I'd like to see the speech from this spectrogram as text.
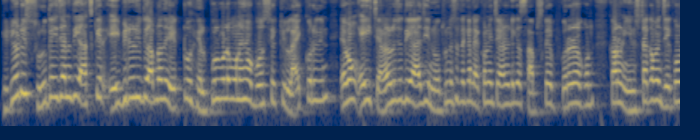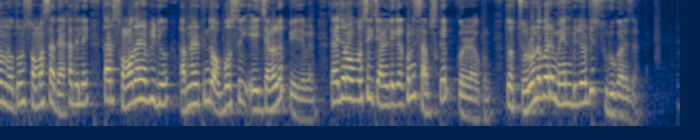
ভিডিওটি শুরুতেই জানিয়ে দিই, আজকের এই ভিডিও যদি আপনাদের একটু হেল্পফুল বলে মনে হয়, অবশ্যই একটি লাইক করে দিন এবং এই চ্যানেলে যদি আজই নতুন এসে থাকেন, এখনই চ্যানেলটিকে সাবস্ক্রাইব করে রাখুন। কারণ ইনস্টাগ্রামে যে কোনো নতুন সমস্যা দেখা দিলে তার সমাধানের ভিডিও আপনারা কিন্তু অবশ্যই এই চ্যানেলে পেয়ে যাবেন। তাই জন্য অবশ্যই চ্যানেলটিকে এখনই সাবস্ক্রাইব করে রাখুন। তো চলুন এবারে মেন ভিডিওটি শুরু করা যাক।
